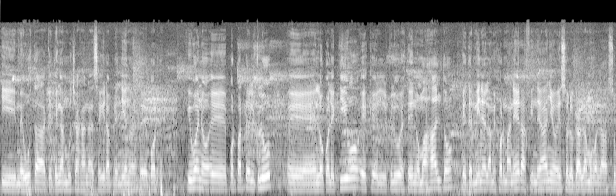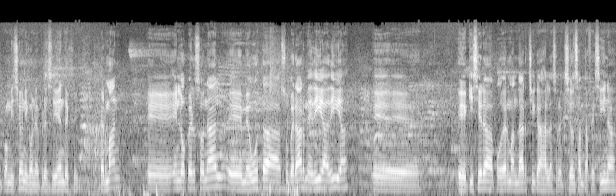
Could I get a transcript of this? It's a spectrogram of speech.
y me gusta que tengan muchas ganas de seguir aprendiendo en este deporte. Y bueno, eh, por parte del club, eh, en lo colectivo, es que el club esté en lo más alto, que termine de la mejor manera a fin de año, eso es lo que hablamos con la subcomisión y con el presidente Germán. Eh, en lo personal, me gusta superarme día a día. quisiera poder mandar chicas a la selección santafesina,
